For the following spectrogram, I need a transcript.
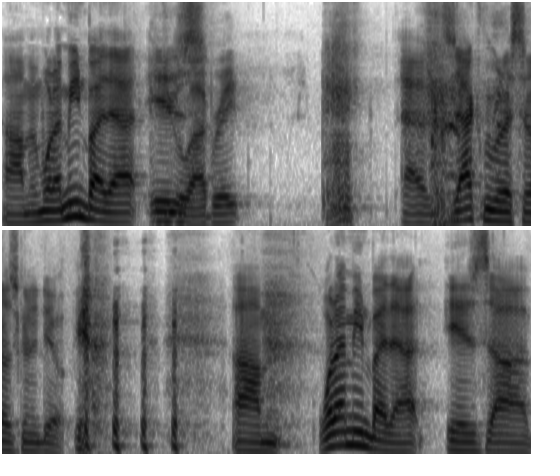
um, and what I mean by that you is elaborate exactly what I said I was going to do. um, what I mean by that is, uh,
